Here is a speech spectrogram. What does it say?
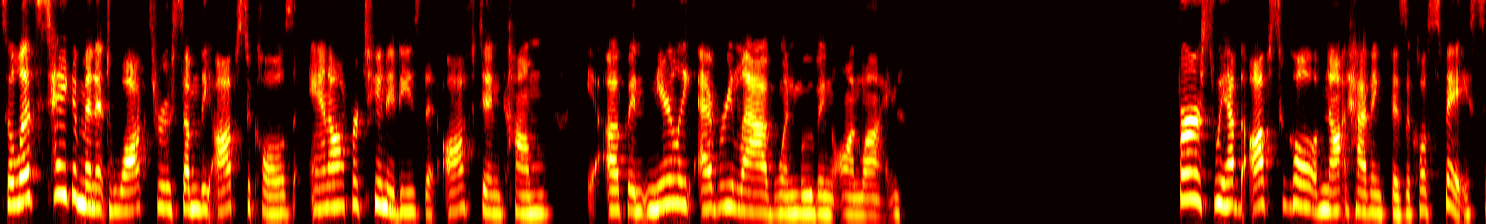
So let's take a minute to walk through some of the obstacles and opportunities that often come up in nearly every lab when moving online. First, we have the obstacle of not having physical space.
